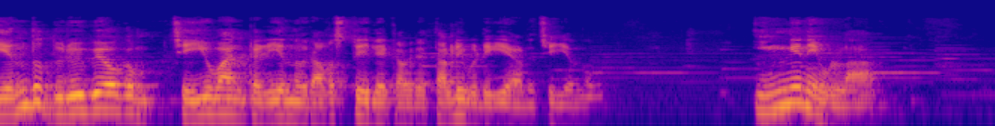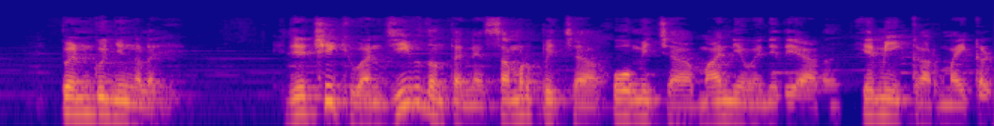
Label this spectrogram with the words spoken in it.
എന്ത് ദുരുപയോഗം ചെയ്യുവാൻ കഴിയുന്ന ഒരു അവസ്ഥയിലേക്ക് അവരെ തള്ളിവിടുകയാണ് ചെയ്യുന്നത്. ഇങ്ങനെയുള്ള പെൺകുഞ്ഞുങ്ങളെ രക്ഷിക്കുവാൻ ജീവിതം തന്നെ സമർപ്പിച്ച ഹോമിച്ച മാന്യ വനിതയാണ് എമി കാർമൈക്കിൾ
